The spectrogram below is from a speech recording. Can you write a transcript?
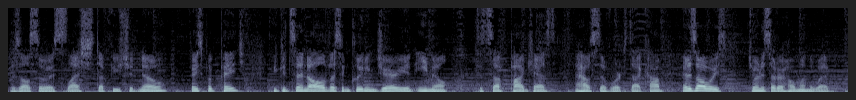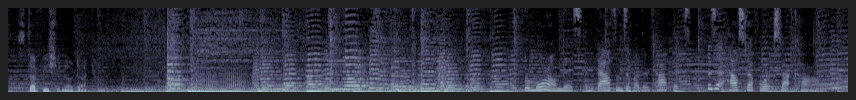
There's also a slash stuff you should know Facebook page. You can send all of us, including Jerry, an email to stuffpodcast at howstuffworks.com. And as always, join us at our home on the web, stuffyoushouldknow.com. For more on this and thousands of other topics, visit howstuffworks.com.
